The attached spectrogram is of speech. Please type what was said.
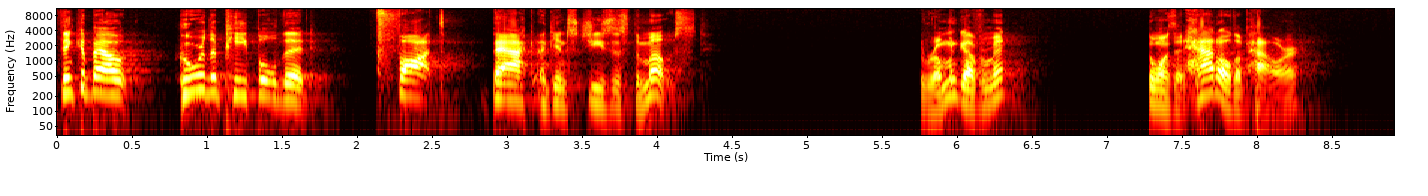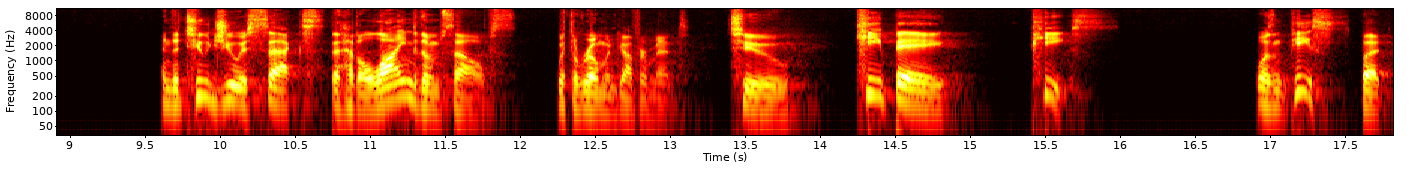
Think about who are the people that fought back against Jesus the most? The Roman government, the ones that had all the power, and the two Jewish sects that had aligned themselves with the Roman government to keep a peace. It wasn't peace, but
